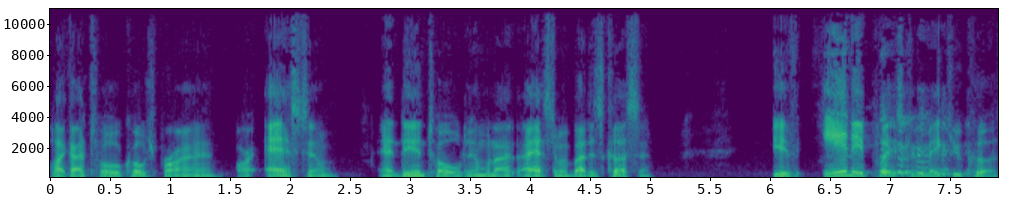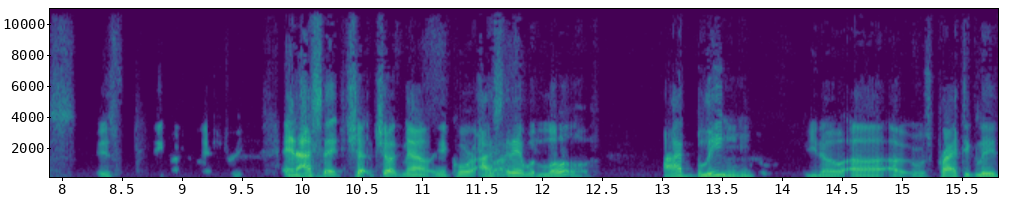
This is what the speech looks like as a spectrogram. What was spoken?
like I told Coach Prime or asked him and then told him when I asked him about his cussing, if any place can make you cuss, it's 1400 Street. And I said, Chuck, Chuck, now in court, I said Right. it with love. I bleed. Mhm. You know, uh, I was practically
